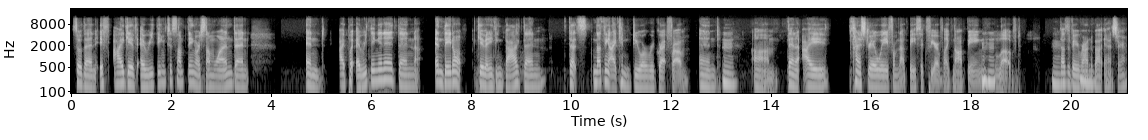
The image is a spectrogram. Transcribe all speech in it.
so then if I give everything to something or someone, then and I put everything in it, then and they don't give anything back, then that's nothing I can do or regret from. And Mm. um, then I kind of stray away from that basic fear of like not being Mhm. loved. Mm. That's a very Mm. roundabout answer.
